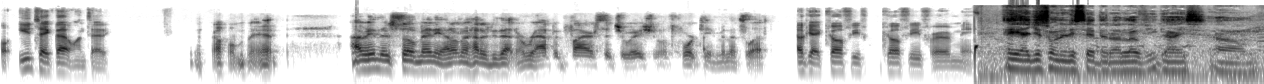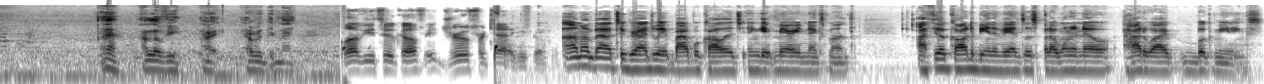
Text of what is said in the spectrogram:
Well, you take that one, Teddy. Oh man. I mean, there's so many. I don't know how to do that in a rapid fire situation with 14 minutes left. Okay, Kofi, Kofi for me. Hey, I just wanted to say that I love you guys. Um, yeah, I love you. All right, have a good night. Love you too, Kofi. Drew for Teddy. I'm about to graduate Bible college and get married next month. I feel called to be an evangelist, but I want to know how do I book meetings?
